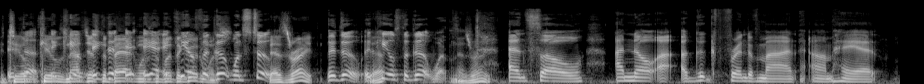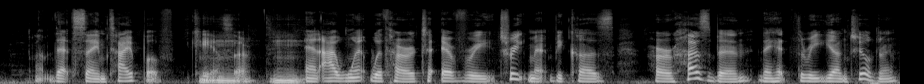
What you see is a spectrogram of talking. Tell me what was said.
It, It till- does. kills not just the bad it- ones, it but the kills good the ones. good ones too. That's right. They do. It Yeah. kills the good ones. That's right. And so I know a, a good friend of mine um, had um, that same type of cancer, Mm, and I went with her to every treatment because her husband, they had three young children,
